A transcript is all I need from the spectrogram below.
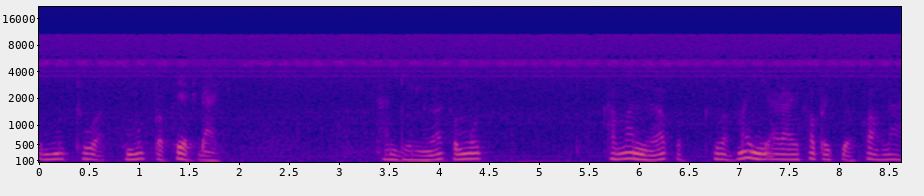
สมมุติชั่ว สมมุติประเภทใด ท่านอยู่เหนือสมมุติคำว่าเหนือก็คือว่าไม่มีอะไรเข้าไปเกี่ยวข้องได้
